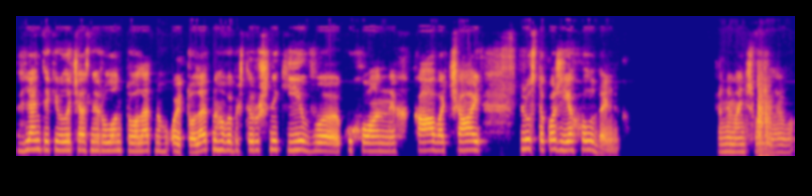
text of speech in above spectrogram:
Гляньте, який величезний рулон туалетного, ой, туалетного, вибачте, рушників е, кухонних, кава, чай. Плюс також є холодильник, що не менш важливо.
